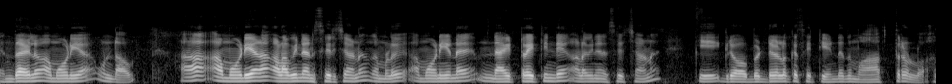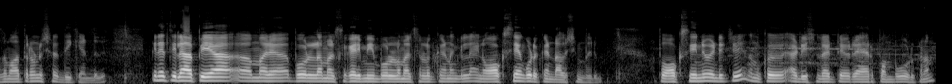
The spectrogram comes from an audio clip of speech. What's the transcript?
എന്തായാലും അമോണിയ ഉണ്ടാവും. ആ അമോണിയ അളവിനനുസരിച്ചാണ് നമ്മൾ അമോണിയയുടെ നൈട്രേറ്റിന്റെ അളവിനനുസരിച്ചാണ് ഈ ഗ്രോ ബെഡുകളൊക്കെ സെറ്റ് ചെയ്യേണ്ടത് മാത്രമേ ഉള്ളൂ അത് മാത്രമാണ് ശ്രദ്ധിക്കേണ്ടത്. പിന്നെ തിലാപ്പിയ മര പോലുള്ള മത്സ്യ കരിമീൻ പോലുള്ള മത്സ്യങ്ങളൊക്കെ ആണെങ്കിൽ അതിന് ഓക്സിജൻ കൊടുക്കേണ്ട ആവശ്യം വരും. അപ്പോൾ ഓക്സിജന് വേണ്ടിയിട്ട് നമുക്ക് അഡീഷണൽ ആയിട്ട് ഒരു എയർ പമ്പ് കൊടുക്കണം.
